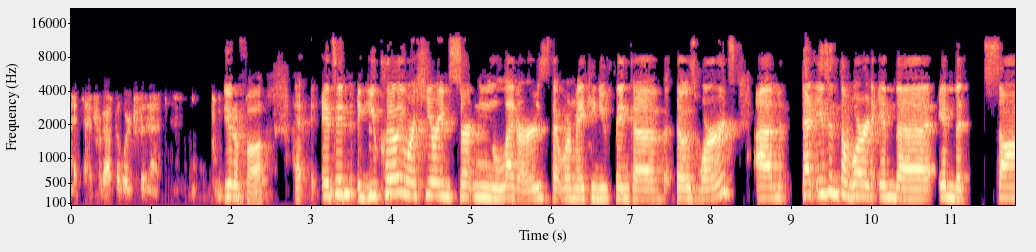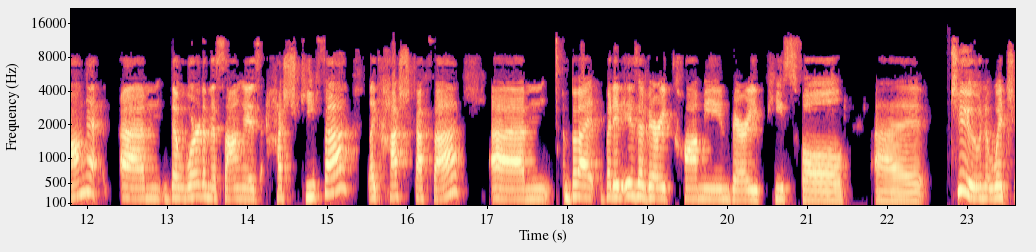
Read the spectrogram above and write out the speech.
I, I forgot the word for that. Beautiful. Uh, It's in. You clearly were hearing certain letters that were making you think of those words. Um, that isn't the word in the in the song. Um, the word in the song is hashkifa, like hashkafa. Um, but but it is a very calming, very peaceful uh, tune. Which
